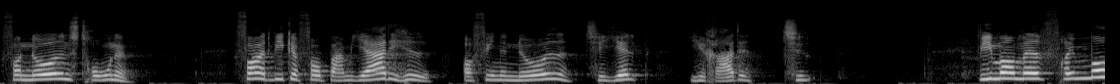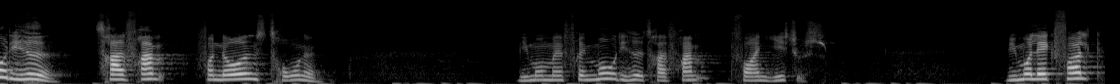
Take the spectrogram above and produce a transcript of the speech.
for nådens trone, for at vi kan få barmhjertighed og finde noget til hjælp i rette tid. Vi må med frimodighed træde frem for nådens trone. Vi må med frimodighed træde frem foran Jesus. Vi må lægge folk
